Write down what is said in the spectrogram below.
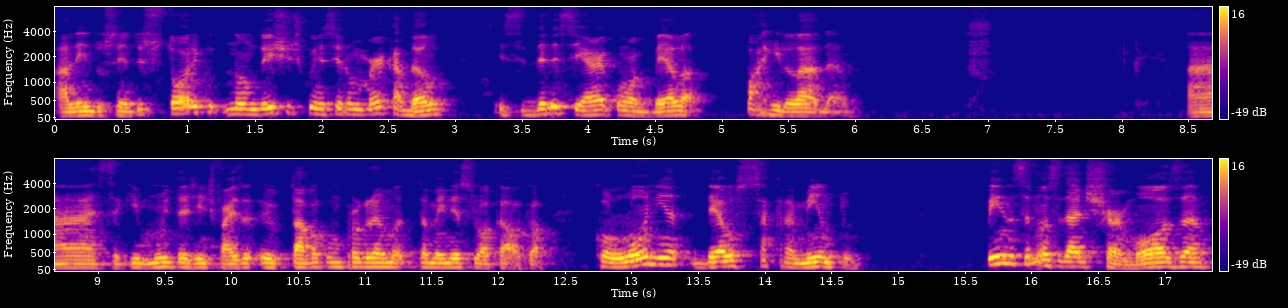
Além do centro histórico, não deixe de conhecer o Mercadão e se deliciar com a bela parrilada. Ah, essa aqui muita gente faz. Eu estava com um programa também nesse local aqui, ó. Colônia del Sacramento. Pensa numa cidade charmosa,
